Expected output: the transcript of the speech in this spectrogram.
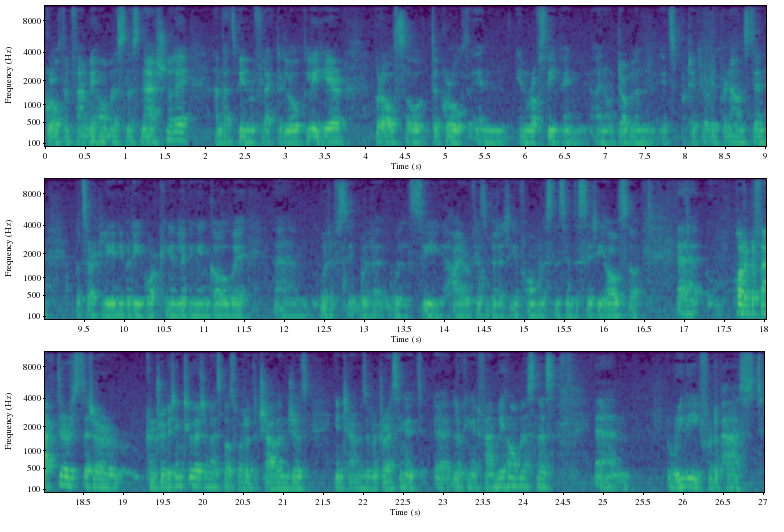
growth in family homelessness nationally, and that's been reflected locally here but also the growth in, in rough sleeping. I know Dublin it's particularly pronounced in, but certainly anybody working and living in Galway um, will have see, will, uh, will see higher visibility of homelessness in the city also. Uh, what are the factors that are contributing to it, and I suppose what are the challenges in terms of addressing it? Uh, looking at family homelessness, um, really for the past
